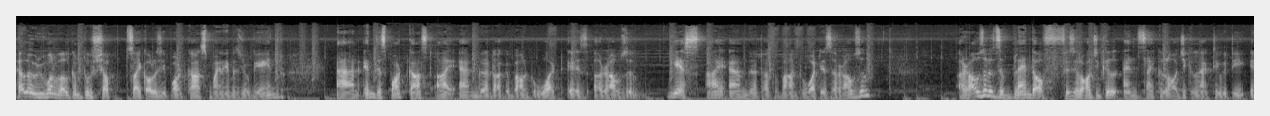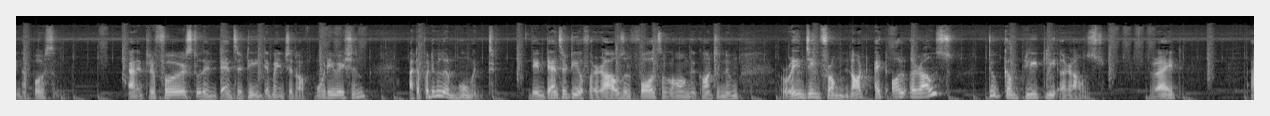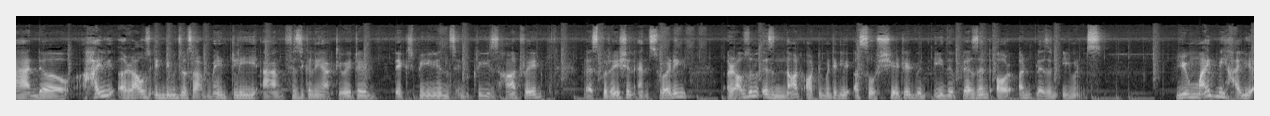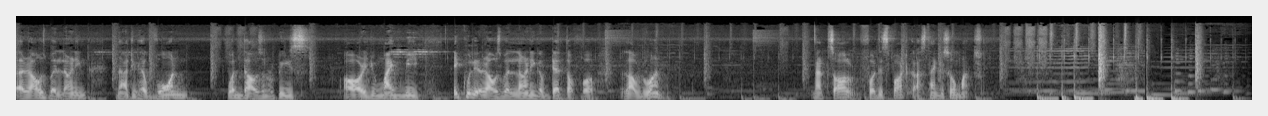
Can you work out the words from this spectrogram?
Hello, everyone. Welcome to Shop Psychology Podcast. My name is Yogendra, and in this podcast, I am going to talk about what is arousal. Yes, I am going to talk about what is arousal. Arousal is a blend of physiological and psychological activity in a person, and it refers to the intensity dimension of motivation at a particular moment. The intensity of arousal falls along a continuum ranging from not at all aroused to completely aroused, right? And uh, highly aroused individuals are mentally and physically activated. They experience increased heart rate, respiration, and sweating. Arousal is not automatically associated with either pleasant or unpleasant events. You might be highly aroused by learning that you have won 1000 rupees or you might be equally aroused by learning of death of a loved one that's all for this podcast. Thank you so much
